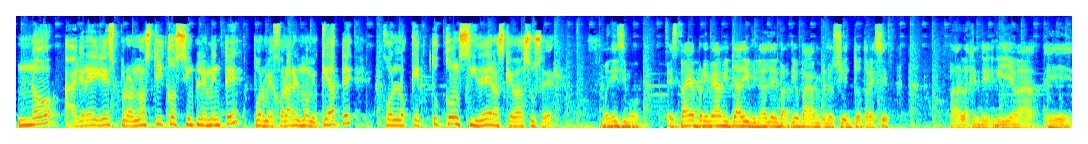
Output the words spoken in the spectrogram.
no agregues pronósticos simplemente por mejorar el momio. Quédate con lo que tú consideras que va a suceder. Buenísimo. España primera mitad y final del partido pagan menos 113 para la gente que lleva eh,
